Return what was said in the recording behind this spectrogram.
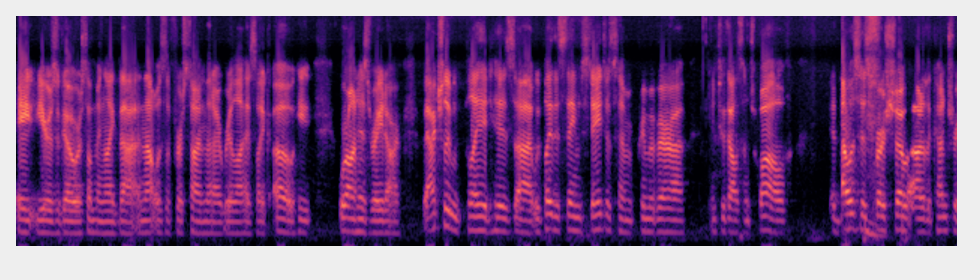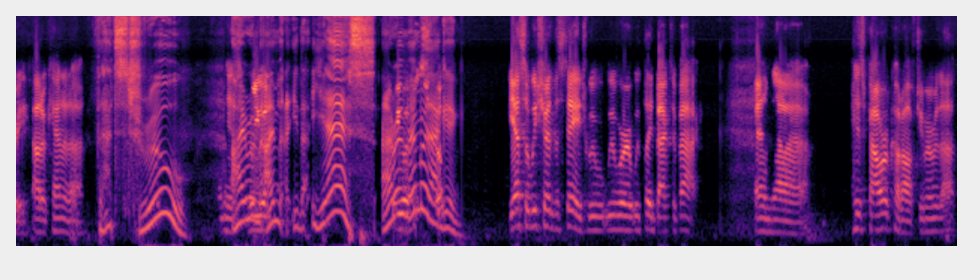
eight years ago or something like that, and that was the first time that I realized like, oh, he we're on his radar. We actually we played his uh, we played the same stage as him, Primavera, in 2012. That was his first show out of the country, out of Canada. That's true. I remember. I'm yes, I We remember that gig. yeah, so we shared the stage. We we were we played back to back, and uh, his power cut off. Do you remember that?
